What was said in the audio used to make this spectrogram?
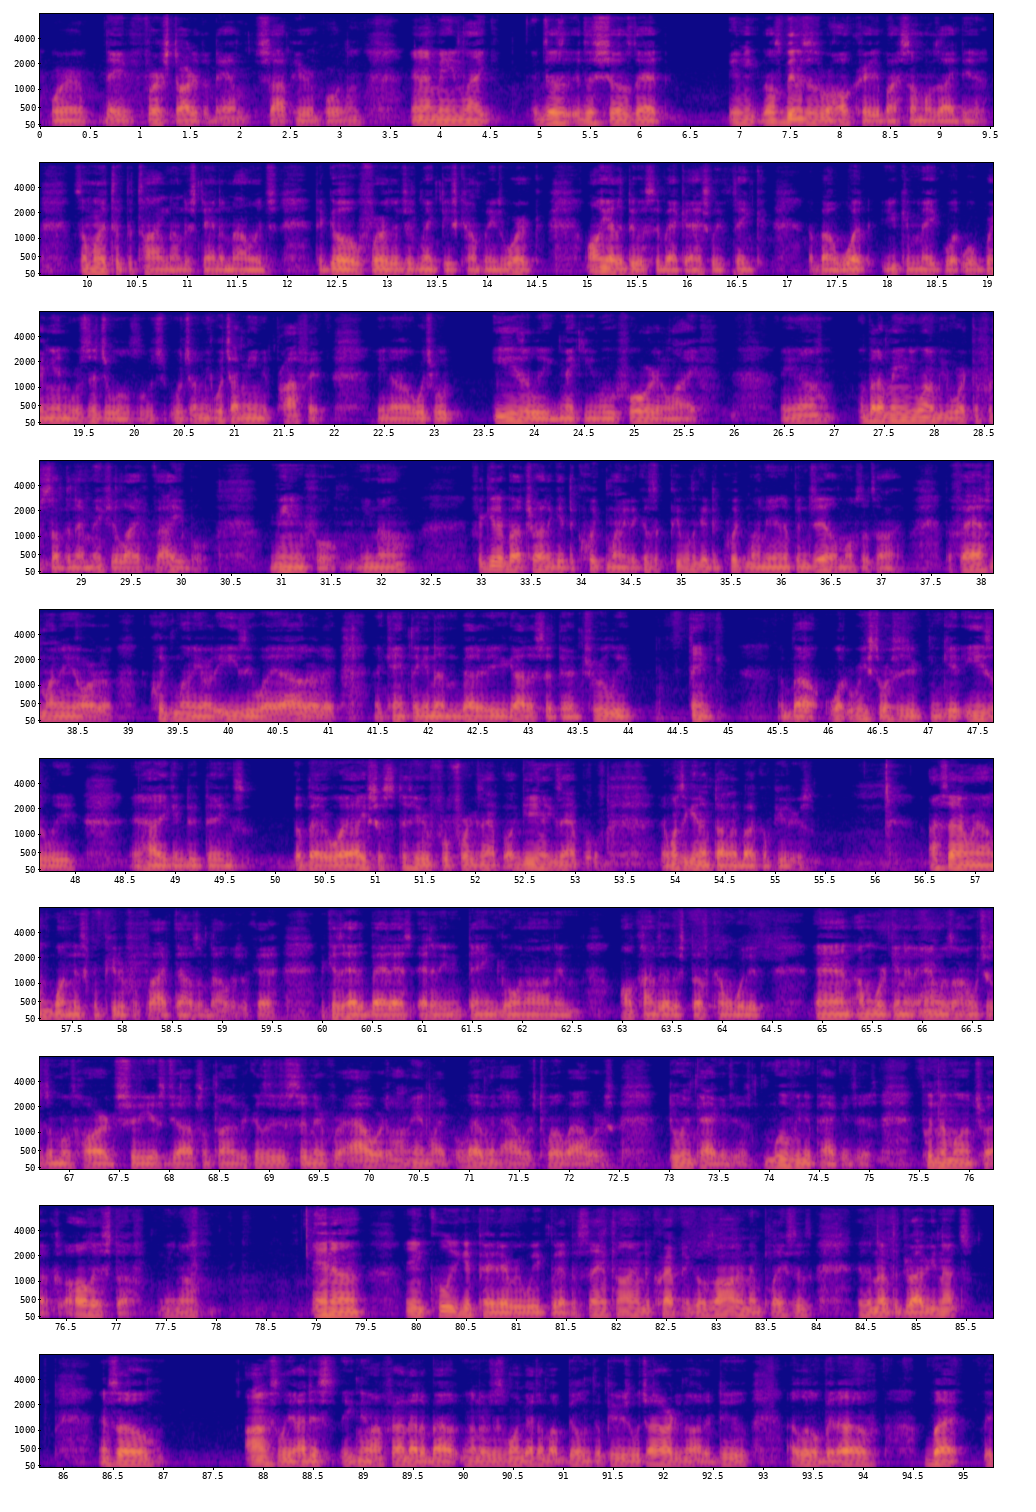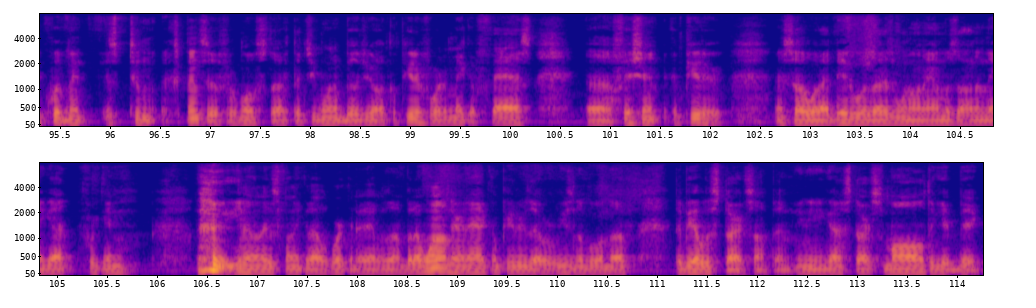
where they first started the damn shop here in Portland. And I mean, like, it just it just shows that any, those businesses were all created by someone's idea. Someone that took the time to understand the knowledge to go further to make these companies work. All you have to do is sit back and actually think about what you can make, what will bring in residuals, which which I mean, which I mean profit, you know, which will easily make you move forward in life, you know. But I mean, you want to be working for something that makes your life valuable, meaningful, you know. Forget about trying to get the quick money because people that get the quick money end up in jail most of the time. The fast money or the quick money or the easy way out or the, they can't think of nothing better. You got to sit there and truly think about what resources you can get easily and how you can do things a better way. I used to sit here for, for example, I'll give you an example. And once again, I'm talking about computers. I sat around wanting this computer for five thousand dollars, okay, because it had a badass editing thing going on and all kinds of other stuff come with it. And I'm working at Amazon, which is the most hard, shittiest job sometimes because they're just sitting there for hours on end, like 11 hours, 12 hours, doing packages, moving the packages, putting them on trucks, all this stuff, you know. And uh, it's cool you get paid every week, but at the same time, the crap that goes on in them places is enough to drive you nuts. And so, honestly, I just, you know, I found out about, you know, there was this one guy talking about building computers, which I already know how to do a little bit of, but the equipment is too expensive for most stuff that you want to build your own computer for to make a fast, uh, efficient computer. And so what I did was I just went on Amazon and they got freaking, you know, it was funny because I was working at Amazon, but I went on there and had computers that were reasonable enough to be able to start something. You know, you got to start small to get big.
